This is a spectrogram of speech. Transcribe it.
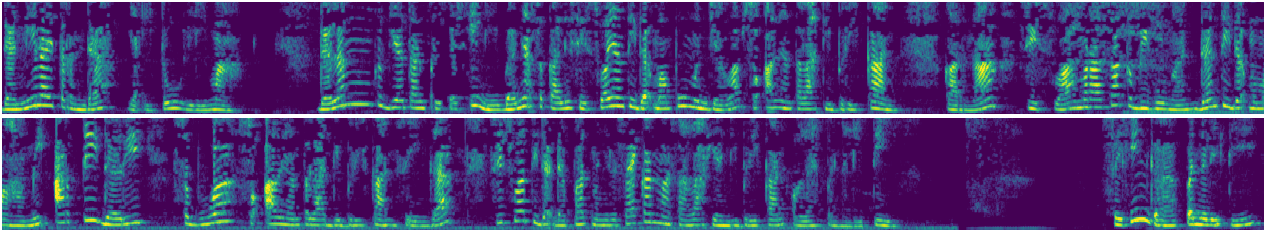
dan nilai terendah yaitu 5. Dalam kegiatan pretest ini, banyak sekali siswa yang tidak mampu menjawab soal yang telah diberikan karena siswa merasa kebingungan dan tidak memahami arti dari sebuah soal yang telah diberikan sehingga siswa tidak dapat menyelesaikan masalah yang diberikan oleh peneliti. Sehingga peneliti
